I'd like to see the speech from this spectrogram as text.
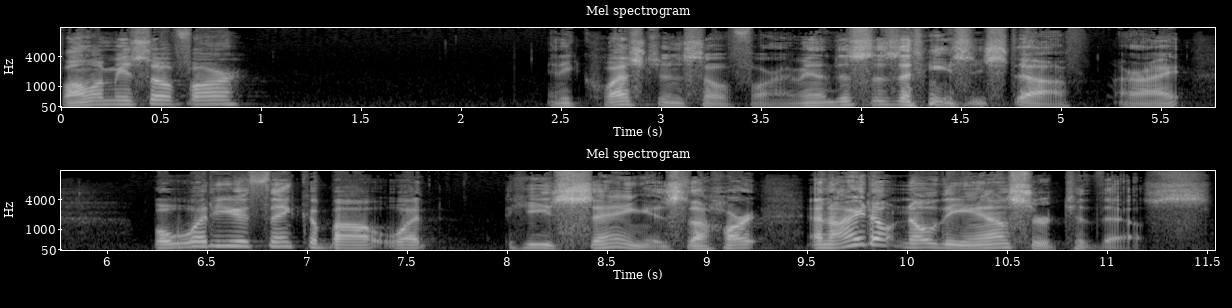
Follow me so far? Any questions so far? I mean, this isn't easy stuff, all right? But what do you think about what he's saying is the heart? And I don't know the answer to this.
